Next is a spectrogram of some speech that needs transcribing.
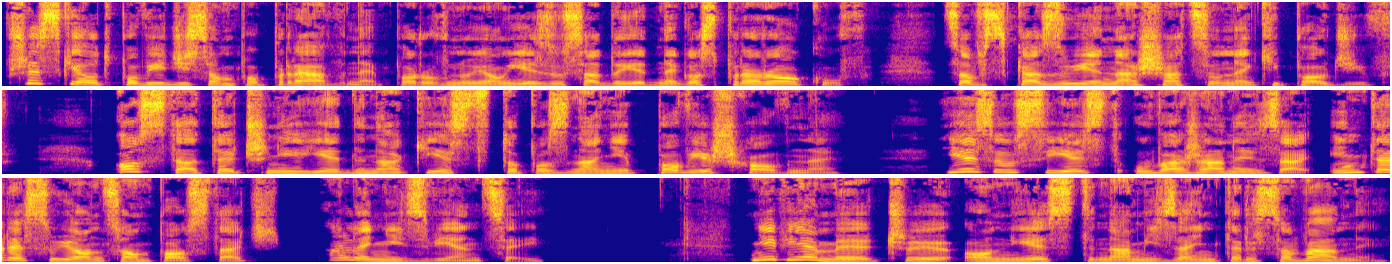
Wszystkie odpowiedzi są poprawne, porównują Jezusa do jednego z proroków, co wskazuje na szacunek i podziw. Ostatecznie jednak jest to poznanie powierzchowne. Jezus jest uważany za interesującą postać, ale nic więcej. Nie wiemy, czy on jest nami zainteresowany.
